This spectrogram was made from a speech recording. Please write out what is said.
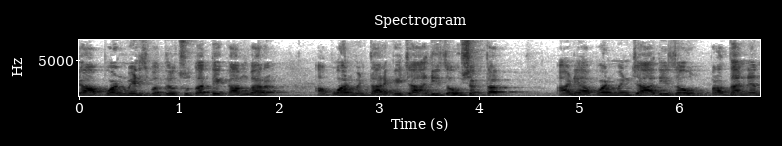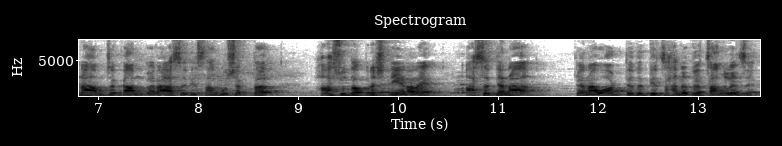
त्या अपॉइंटमेंट्सबद्दल सुद्धा ते कामगार अपॉइंटमेंट तारखेच्या आधी जाऊ शकतात आणि अपॉइंटमेंटच्या आधी जाऊन प्राधान्यानं आमचं काम करा असं ते सांगू शकतात. हा सुद्धा प्रश्न येणार आहे. असं त्यांना त्यांना वाटतं तर ते झालं तर चांगलंच आहे.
